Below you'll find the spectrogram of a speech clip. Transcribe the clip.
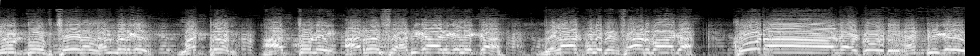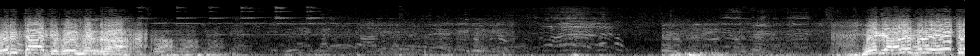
யூடியூப் சேனல் நண்பர்கள் மற்றும் அத்துணை அரசு அதிகாரிகளுக்கு விழாக்குழுவின் சார்பாக கோடான கோடி நன்றிகளை உரித்தாக்கிக் கொள்கின்றோம். எங்கள் அழைப்பினை ஏற்ற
